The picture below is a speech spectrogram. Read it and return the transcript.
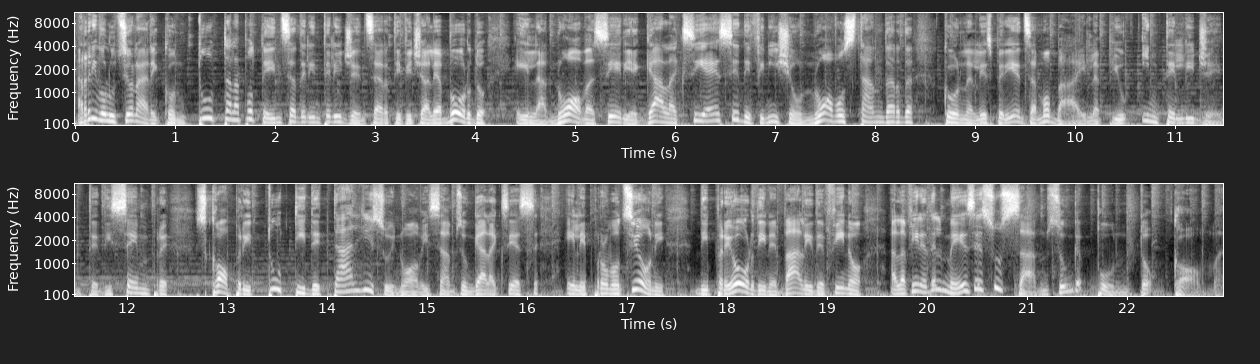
rivoluzionari con tutta la potenza dell'intelligenza artificiale a bordo e la nuova serie Galaxy S definisce un nuovo standard con l'esperienza mobile più intelligente di sempre. Scopri tutto tutti i dettagli sui nuovi Samsung Galaxy S e le promozioni di preordine valide fino alla fine del mese su samsung.com.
